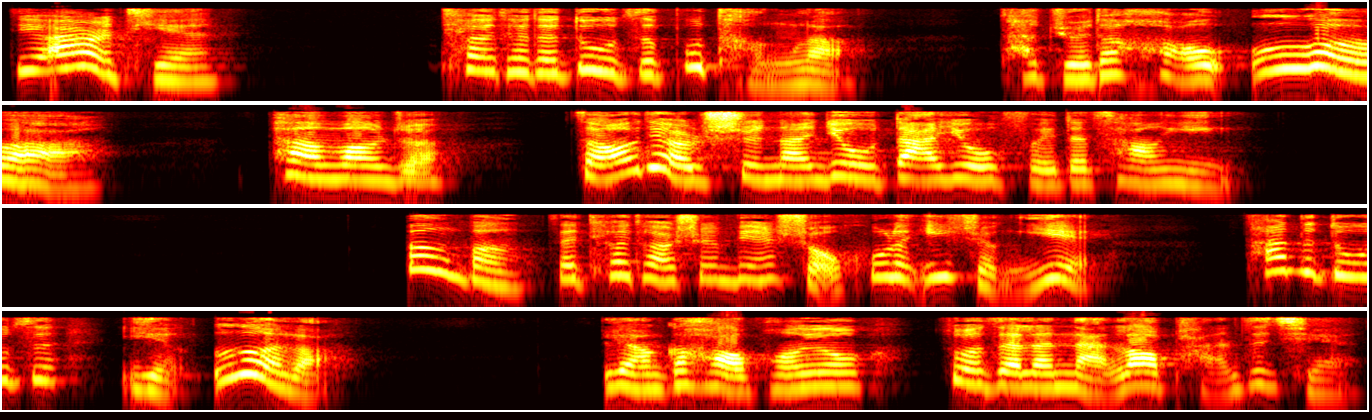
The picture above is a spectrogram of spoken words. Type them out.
第二天，跳跳的肚子不疼了，他觉得好饿啊，盼望着。早点吃那又大又肥的苍蝇。蹦蹦在跳跳身边守护了一整夜，他的肚子也饿了。两个好朋友坐在了奶酪盘子前，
